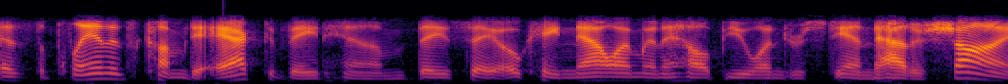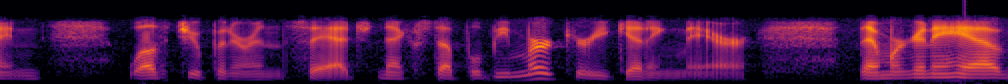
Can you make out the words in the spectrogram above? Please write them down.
as the planets come to activate him they say okay now i'm going to help you understand how to shine well jupiter and sag next up will be mercury getting there then we're going to have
